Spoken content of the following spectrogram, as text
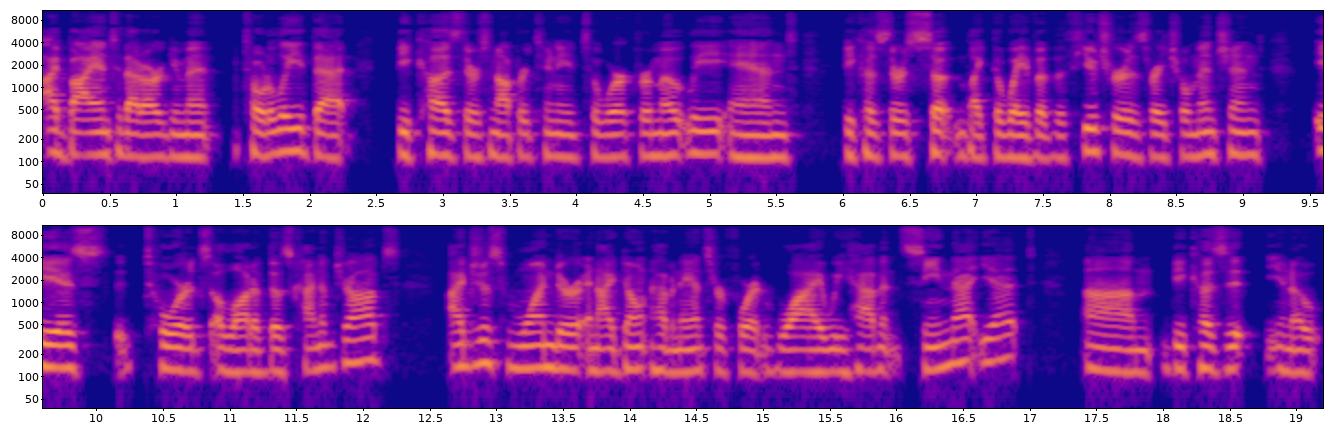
I buy into that argument totally that because there's an opportunity to work remotely and because there's so like the wave of the future, as Rachel mentioned, is towards a lot of those kind of jobs. I just wonder, and I don't have an answer for it, why we haven't seen that yet. Um, because it, you know,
